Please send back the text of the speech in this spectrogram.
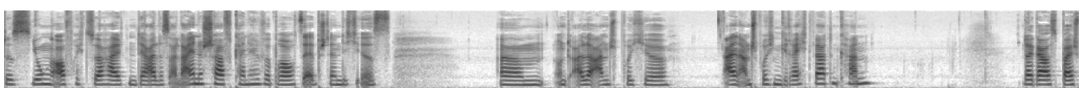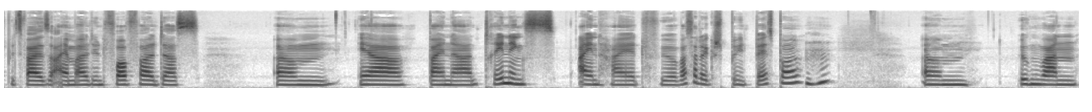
des Jungen aufrechtzuerhalten, der alles alleine schafft, keine Hilfe braucht, selbstständig ist ähm, und alle Ansprüche, allen Ansprüchen gerecht werden kann. Da gab es beispielsweise einmal den Vorfall, dass ähm, er bei einer Trainingseinheit für, was hat er gespielt? Baseball? Mhm. ähm, irgendwann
